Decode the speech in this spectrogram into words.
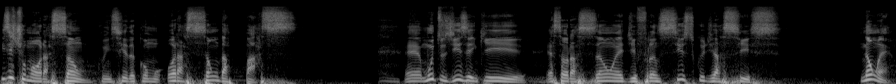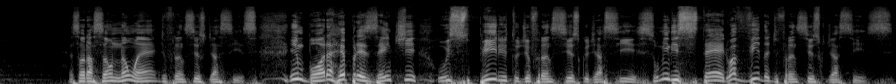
Existe uma oração conhecida como oração da paz. É, muitos dizem que essa oração é de Francisco de Assis. Não é. Essa oração não é de Francisco de Assis. Embora represente o espírito de Francisco de Assis, o ministério, a vida de Francisco de Assis.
